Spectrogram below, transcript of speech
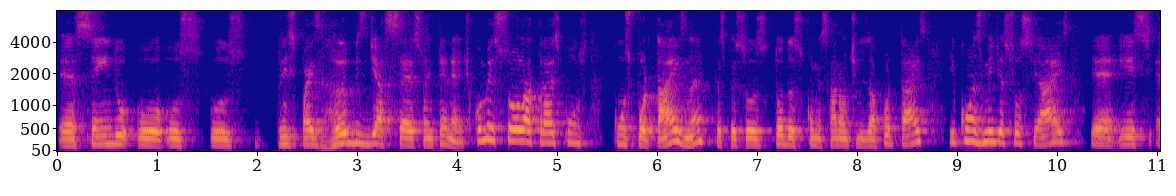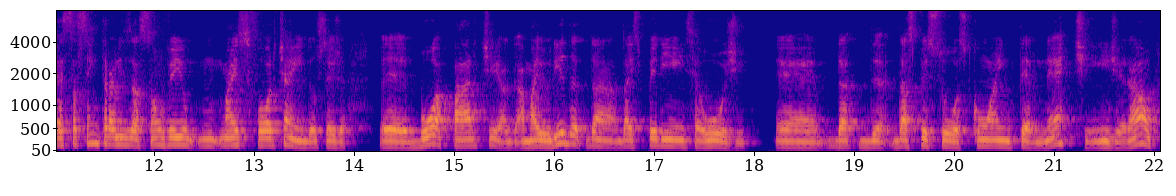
é, sendo o, os, os, principais hubs de acesso à internet. Começou lá atrás com os, com os portais, né? Que as pessoas todas começaram a utilizar portais, e com as mídias sociais, é, esse, essa centralização veio mais forte ainda, ou seja, é, boa parte, a, a maioria da, da, da experiência hoje é, da, da, das pessoas com a internet em geral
